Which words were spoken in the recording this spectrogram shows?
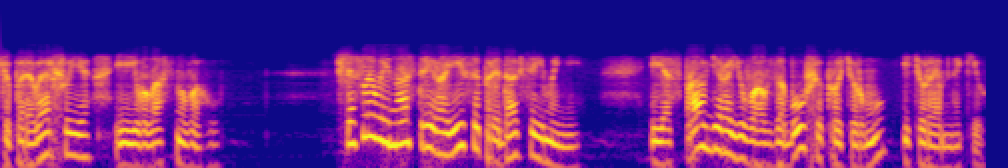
що перевершує її власну вагу. Щасливий настрій Раїси передався і мені, і я справді раював, забувши про тюрму і тюремників.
